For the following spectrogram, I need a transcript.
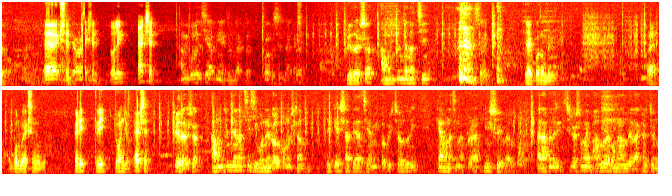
যাব অ্যাকশন অ্যাকশন রোলিং অ্যাকশন আমি বলেছি আপনি একজন ডাক্তার প্রফেসর ডাক্তার। প্রিয় দর্শক আমন্ত্রণ জানাচ্ছি। সরি যাই প্রথম থেকে হ্যাঁ বলব অ্যাকশন বলব। Ready three two one zero action প্রিয় দর্শক আমন্ত্রণ জানাচ্ছি জীবনের গল্প অনুষ্ঠান থেকে। সাথে আছি আমি কবির চৌধুরী। কেমন আছেন আপনারা? নিশ্চয়ই ভালো। আর আপনাদেরকে কিছুটা সময় ভালো এবং আনন্দে রাখার জন্য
